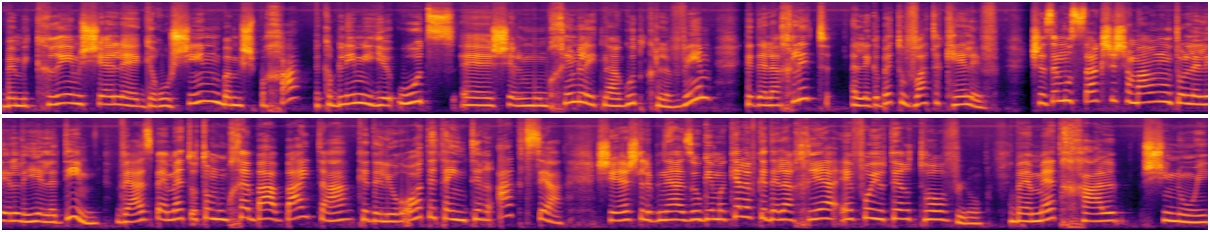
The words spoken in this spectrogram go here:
במקרים של אה, גירושין במשפחה מקבלים ייעוץ אה, של מומחים להתנהגות כלבים כדי להחליט לגבי טובת הכלב שזה מושג ששמרנו אותו ל- לילדים ואז באמת אותו מומחה בא הביתה כדי לראות את האינטראקציה שיש לבני הזוג עם הכלב כדי להכריע איפה יותר טוב לו. באמת חל שינוי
